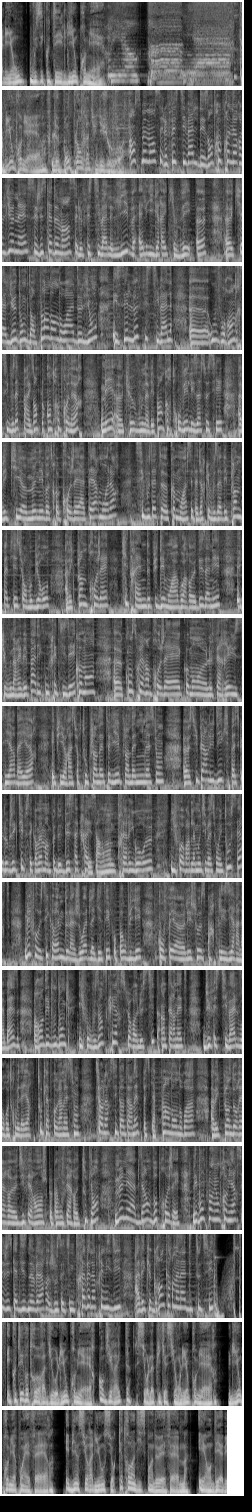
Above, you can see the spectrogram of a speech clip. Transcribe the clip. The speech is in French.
À Lyon, vous écoutez Lyon Première. Lyon Première. le bon plan gratuit du jour. En ce moment, c'est le festival des entrepreneurs lyonnais. C'est jusqu'à demain. C'est le festival Live, L-Y-V-E, euh, qui a lieu donc dans plein d'endroits de Lyon. Et c'est le festival euh, où vous rendre si vous êtes par exemple entrepreneur, mais euh, que vous n'avez pas encore trouvé les associés avec qui euh, mener votre projet à terme. Ou alors, si vous êtes euh, comme moi, c'est-à-dire que vous avez plein de papiers sur vos bureaux avec plein de projets qui traînent depuis des mois, voire des années, et que vous n'arrivez pas à les concrétiser. Comment construire un projet, comment le faire réussir d'ailleurs. Et puis il y aura surtout plein d'ateliers, plein d'animations euh, super ludiques, parce que l'objectif c'est quand même un peu de désacrer. C'est un monde très rigoureux. Il faut avoir de la motivation et tout, certes, mais il faut aussi quand même de la joie, de la gaieté. Il faut pas oublier qu'on fait euh, les choses par plaisir à la base. Rendez-vous donc. Il faut vous inscrire sur euh, le site internet du festival. Vous retrouvez d'ailleurs toute la programmation sur leur site internet parce qu'il y a plein d'endroits avec plein d'horaires différents. Je peux pas vous faire tout l'an. Menez à bien vos projets. Les bons plans Lyon Première, c'est jusqu'à 19h. Je vous souhaite une très belle après-midi avec Grand Corps Malade tout de suite. Écoutez votre radio Lyon Première en direct sur l'application Lyon Première, lyonpremière.fr et bien sûr à Lyon sur 90.2 FM et en DAB+.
